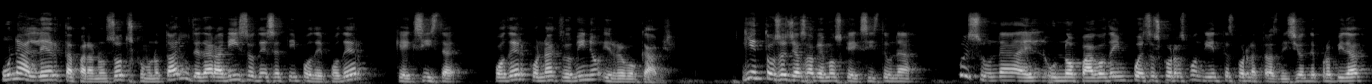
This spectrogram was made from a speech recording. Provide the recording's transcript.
una alerta para nosotros como notarios de dar aviso de ese tipo de poder que exista, poder con acto de dominio irrevocable. Y entonces ya sabemos que existe una, pues una, un no pago de impuestos correspondientes por la transmisión de propiedad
